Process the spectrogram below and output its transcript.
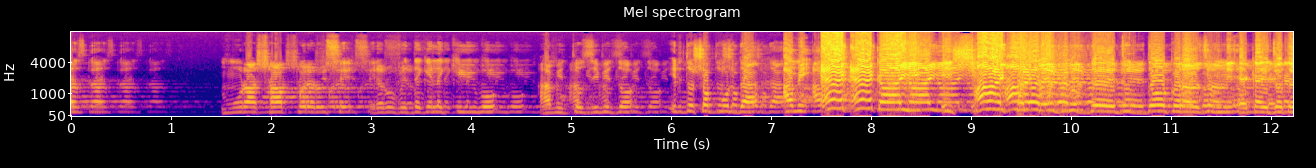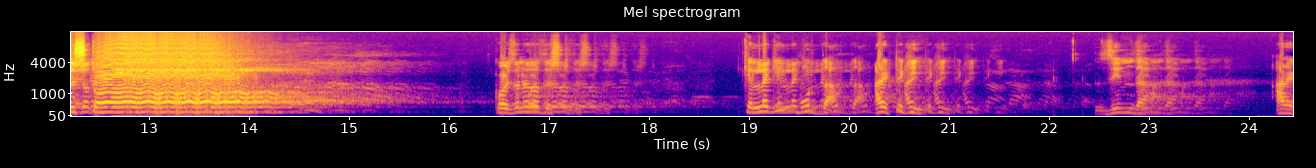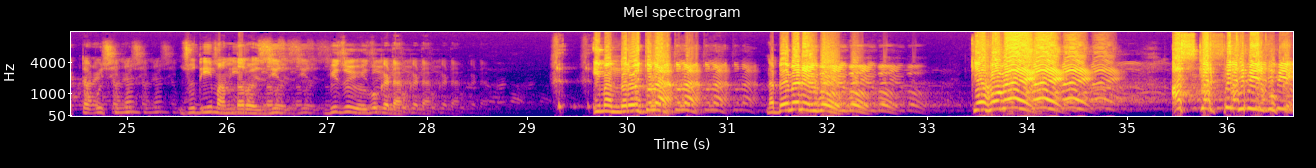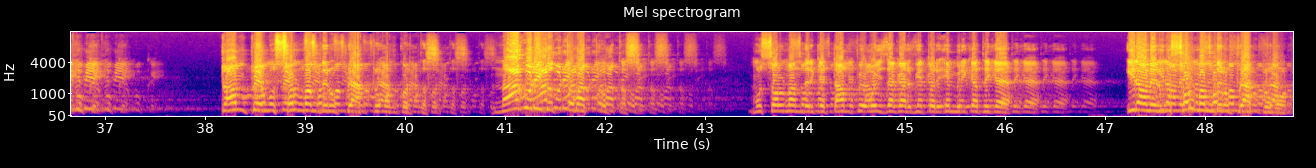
মোরা সাপ করে রইছে, এটার উপরে দেখে গেলে কি হইব? আমি তো জীবিত এটা তো সব মুর্দা। আমি এক একাই এই ষাট হাজারের বিরুদ্ধে যুদ্ধ করার জন্য একাই যথেষ্ট। যথেষ্ট? কি? মুর্দা। আরেকটা কি? জিন্দা। আরেকটা কইছি না, যদি ইমানদার হয় বিজয় হইব কেডা? ইমানদার হইতো না? না বেমানে হইব? কে হবে? আজকের পৃথিবীর বুকে ট্রাম্পে মুসলমানদের উপরে আক্রমণ করতেছে। নাগরিকত্ববাদ করতেছে। মুসলমানদেরকে ট্রাম্পে ওই জায়গার ভিতরে আমেরিকা থেকে ইরানের মুসলমানদের উপরে আক্রমণ।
